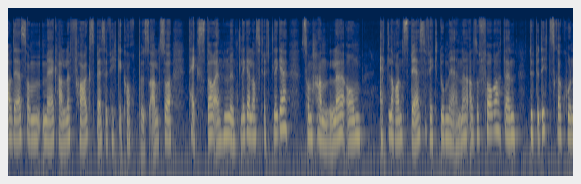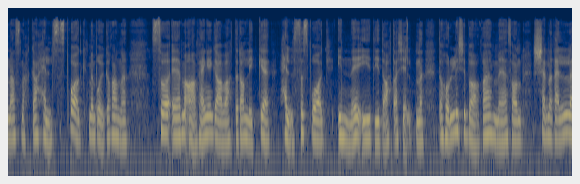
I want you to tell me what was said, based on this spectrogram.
av det som vi kaller fagspesifikke korpus. Altså tekster, enten muntlige eller skriftlige, som handler om et eller annet spesifikt domene. Altså For at en duppeditt skal kunne snakke helsespråk med brukerne, så er vi avhengige av at det ligger helsespråk inne i de datakildene. Det holder ikke bare med sånn generell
